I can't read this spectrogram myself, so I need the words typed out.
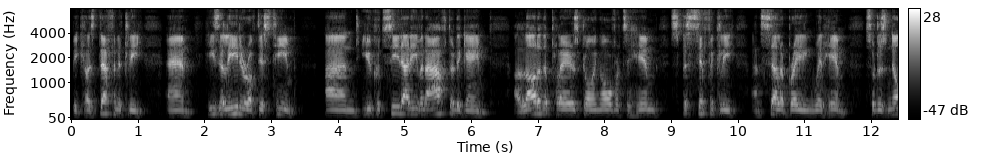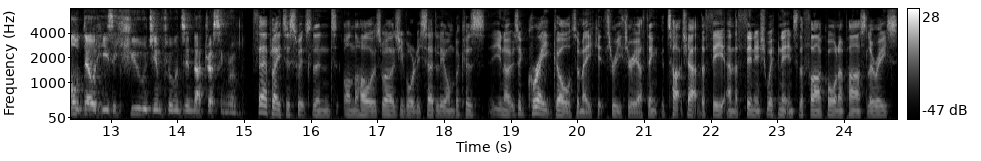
because definitely um, he's a leader of this team. And you could see that even after the game. A lot of the players going over to him specifically and celebrating with him. So there's no doubt he's a huge influence in that dressing room. Fair play to Switzerland on the whole, as well as you've already said, Leon, because you know it was a great goal to make it three-three. I think the touch out of the feet and the finish, whipping it into the far corner past Lloris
